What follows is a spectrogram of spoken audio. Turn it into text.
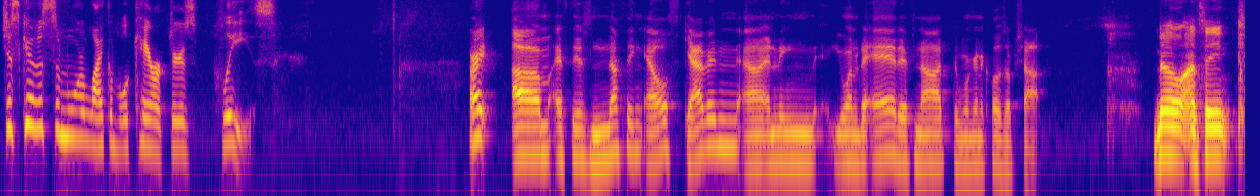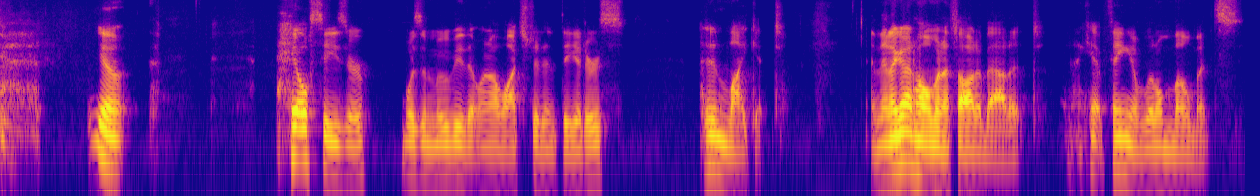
Just give us some more likable characters, please. All right. Um, if there's nothing else, Gavin, uh, anything you wanted to add? If not, then we're gonna close up shop. No, I think you know, Hail Caesar was a movie that when I watched it in theaters, I didn't like it. And then I got home and I thought about it. And I kept thinking of little moments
